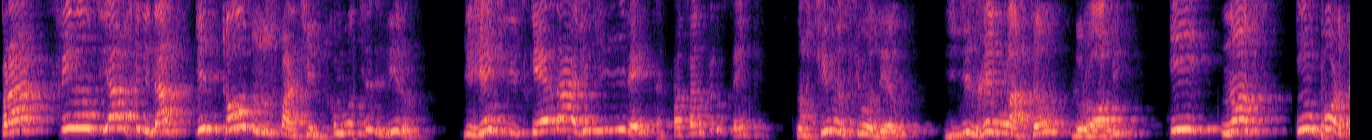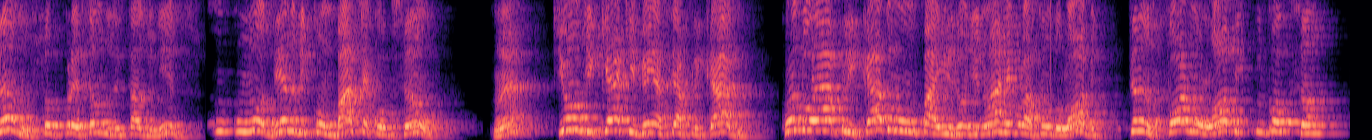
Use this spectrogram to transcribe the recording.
para financiar os candidatos de todos os partidos, como vocês viram, de gente de esquerda a gente de direita, passando pelo centro. Nós tínhamos esse modelo de desregulação do lobby e nós importamos, sob pressão dos Estados Unidos, um, um modelo de combate à corrupção, não é? que onde quer que venha a ser aplicado, quando é aplicado num país onde não há regulação do lobby, transforma o lobby em corrupção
